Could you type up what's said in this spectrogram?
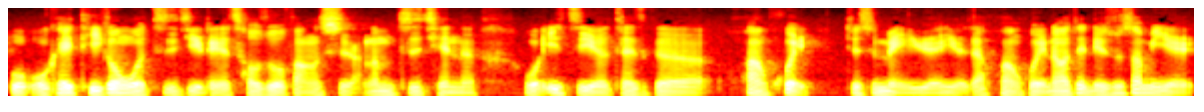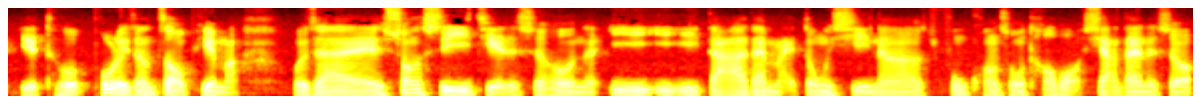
我我可以提供我自己的一个操作方式啊。那么之前呢，我一直有在这个换汇。就是美元也在换汇，那我在脸书上面也也托 po 了一张照片嘛。我在双十一节的时候呢，一一一一大家在买东西，那疯狂从淘宝下单的时候，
